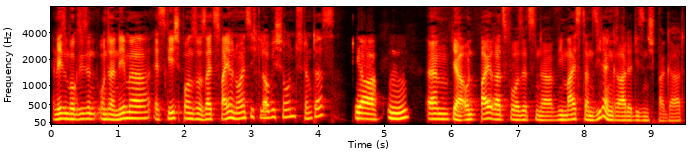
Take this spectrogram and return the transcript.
Herr Mesenburg, Sie sind Unternehmer, SG-Sponsor seit 92, glaube ich schon. Stimmt das? Ja. Mhm. Ähm, ja, und Beiratsvorsitzender. Wie meistern Sie denn gerade diesen Spagat?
